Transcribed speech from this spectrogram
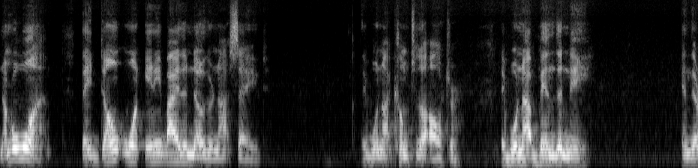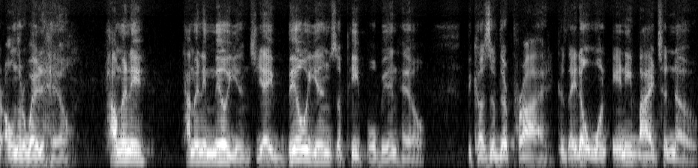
number one, they don't want anybody to know they're not saved. They will not come to the altar. They will not bend the knee. And they're on their way to hell. How many, how many millions, yea, billions of people be in hell because of their pride, because they don't want anybody to know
